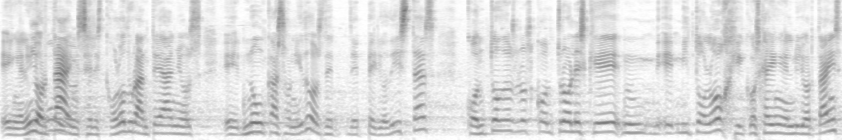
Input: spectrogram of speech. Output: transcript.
en el New York Times se les coló durante años, eh, no un caso ni dos, de, periodistas con todos los controles que, mm, eh, mitológicos que hay en el New York Times,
